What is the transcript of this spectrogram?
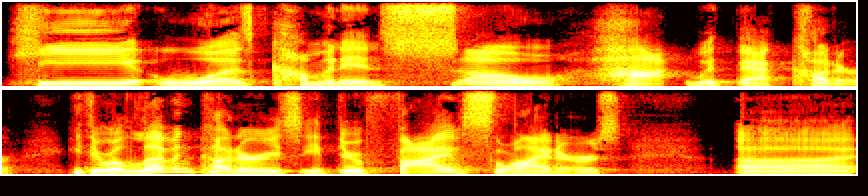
He was coming in so hot with that cutter. He threw 11 cutters, he threw five sliders. Uh,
